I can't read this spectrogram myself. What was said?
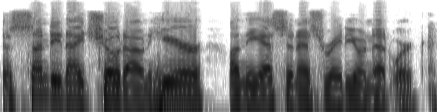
to Sunday Night Showdown here on the SNS Radio Network.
